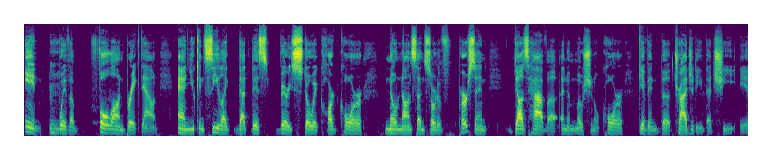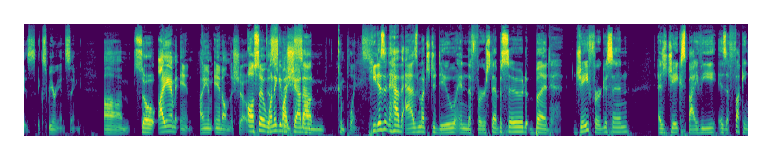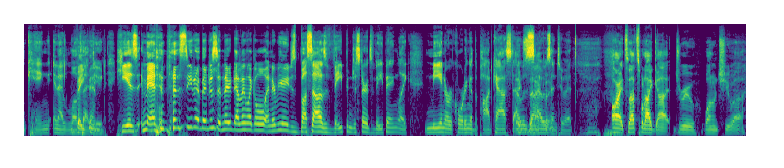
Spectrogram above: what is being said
in with a full on breakdown. And you can see like that this very stoic, hardcore, no nonsense sort of person does have a, an emotional core given the tragedy that she is experiencing. Um, so I am in. I am in on the show. Also, wanna give a shout out- Complaints. He doesn't have as much to do in the first episode, but Jay Ferguson as Jake Spivey is a fucking king, and I love that dude. He is man. in The scene they're just in there having like a little interview, and he just busts out his vape and just starts vaping, like me in a recording of the podcast. I was I was into it. All right, so that's what I got. Drew, why don't you uh,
